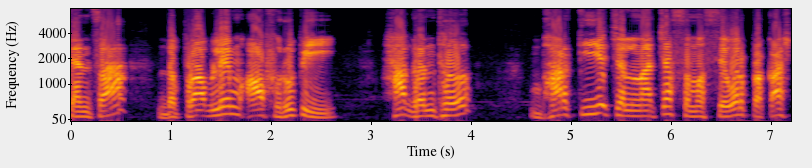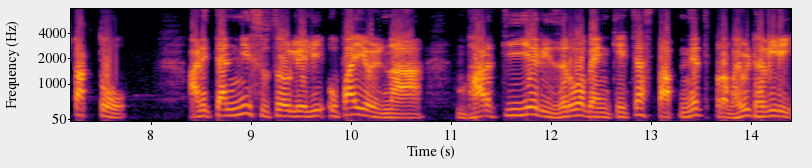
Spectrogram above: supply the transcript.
त्यांचा द प्रॉब्लेम ऑफ रुपी हा ग्रंथ भारतीय चलनाच्या समस्येवर प्रकाश टाकतो आणि त्यांनी सुचवलेली उपाययोजना भारतीय रिझर्व्ह बँकेच्या स्थापनेत प्रभावी ठरली.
